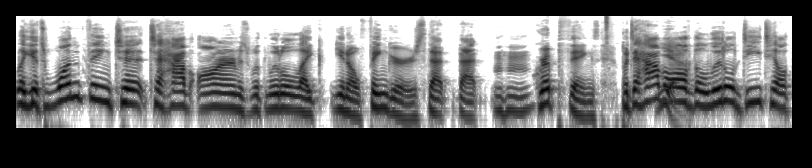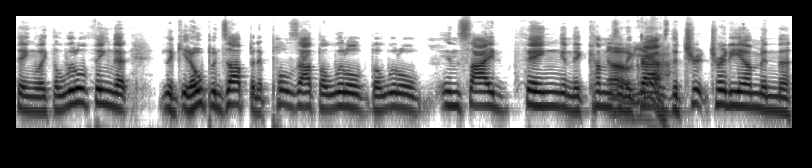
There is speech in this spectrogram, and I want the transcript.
like it's one thing to to have arms with little like you know fingers that that Mm-hmm. grip things but to have Yeah. all of the little detail thing like the little thing that like it opens up and it pulls out the little the little inside thing and it comes Oh, and it grabs yeah. the tr- tritium and the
